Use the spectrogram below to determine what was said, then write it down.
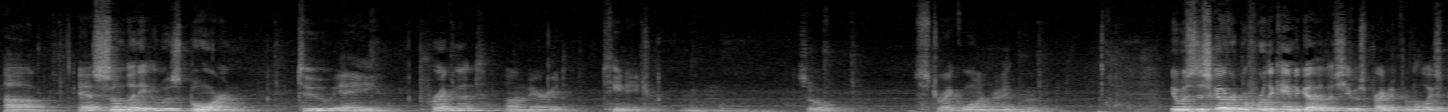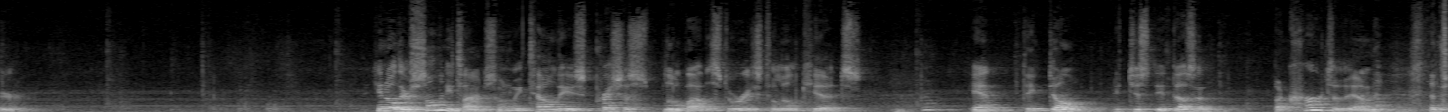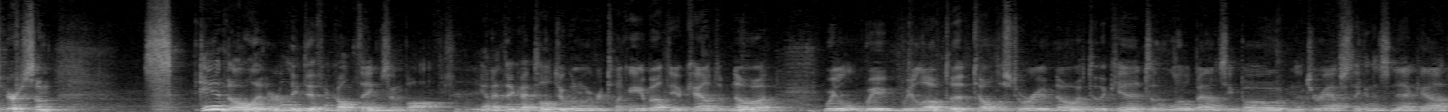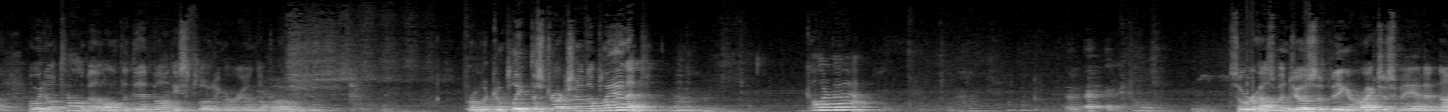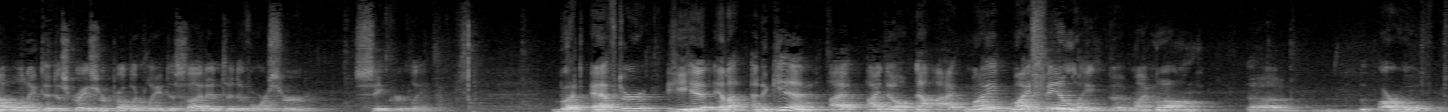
uh, as somebody who was born to a pregnant, unmarried teenager. So Strike one, right? Mm-hmm. It was discovered before they came together that she was pregnant from the Holy Spirit. You know, there's so many times when we tell these precious little Bible stories to little kids, and they don't, it just, it doesn't occur to them that there's some scandal and really difficult things involved. And I think I told you when we were talking about the account of Noah, we, we, we love to tell the story of Noah to the kids and the little bouncy boat and the giraffe sticking its neck out. And we don't tell about all the dead bodies floating around the boat from the complete destruction of the planet. Color that. So her husband Joseph, being a righteous man and not wanting to disgrace her publicly, decided to divorce her secretly. But after he had, and, I, and again, I, I don't, now I, my, my family, my mom, uh, our whole,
